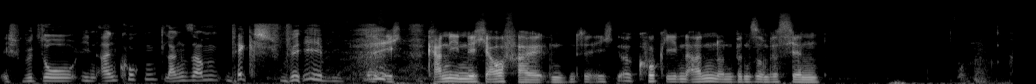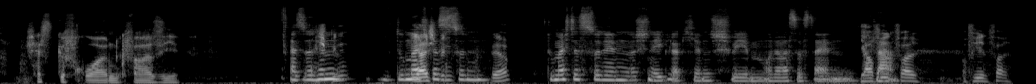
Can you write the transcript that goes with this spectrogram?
ich würde so ihn anguckend langsam wegschweben. Ich kann ihn nicht aufhalten. Ich gucke ihn an und bin so ein bisschen festgefroren quasi. Also hin, bin, du ja, möchtest bin- zu, ja. du möchtest zu den Schneeglöckchen schweben oder was ist dein ja, auf Plan? jeden Fall. Auf jeden Fall.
